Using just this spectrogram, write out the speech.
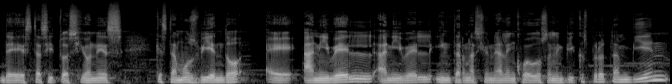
de estas situaciones que estamos viendo eh, a, nivel, a nivel internacional en Juegos Olímpicos, pero también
